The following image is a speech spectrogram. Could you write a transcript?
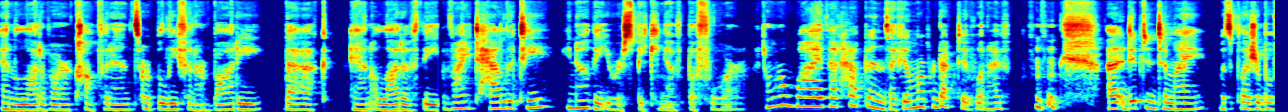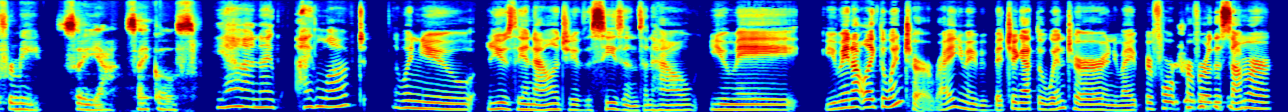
and a lot of our confidence or belief in our body back and a lot of the vitality, you know, that you were speaking of before. I don't know why that happens. I feel more productive when I've uh, dipped into my what's pleasurable for me. So yeah, cycles. Yeah, and I I loved when you use the analogy of the seasons and how you may you may not like the winter, right? You may be bitching at the winter and you might prefer, prefer the summer,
